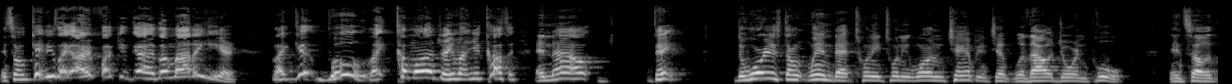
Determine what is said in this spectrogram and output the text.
And so KD's like, "All right, fuck you guys. I'm out of here." Like, get boo. Like, come on, Draymond, you're costing. And now they the Warriors don't win that 2021 championship without Jordan Poole. And so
